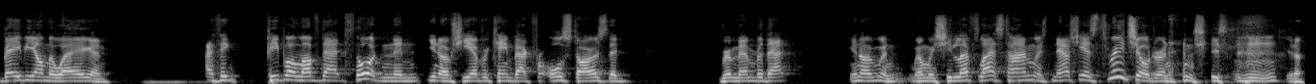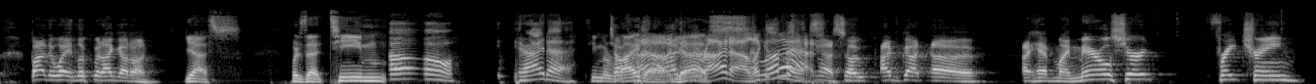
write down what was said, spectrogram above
baby on the way." And I think people love that thought. And then you know, if she ever came back for All Stars, that remember that you know when when we, she left last time was now she has three children and she's you know by the way look what i got on Yes. What is that? Team Oh, Ida. Team Tough- Arida. Oh, yes. Rida, look I love at that. it. yeah so i've got uh i have my merrill shirt freight train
